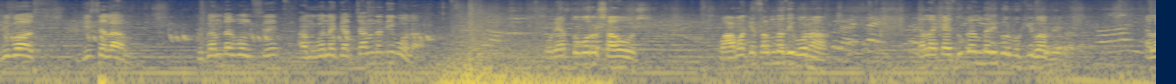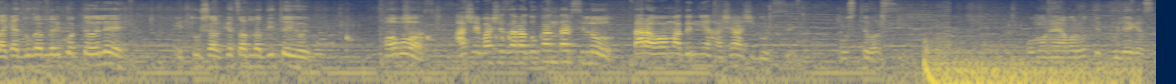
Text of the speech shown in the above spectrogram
জি বস দিছিলাম দোকানদার বলছে আমগো নাকি আর চান্দা দিব না। ওর এত বড় সাহস। ও আমাকে চান্দা দিব না। এলাকায় দোকানদারি করব কীভাবে? এলাকায় দোকানদারি করতে হলে এই তুষারকে চান্দা দিতেই হইব। অবস আশেপাশে যারা দোকানদার ছিল তারাও আমাদের নিয়ে হাসাহাসি করছে। বুঝতে পারছি। ও মনে হয় আমার অতীত ভুলে গেছে।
